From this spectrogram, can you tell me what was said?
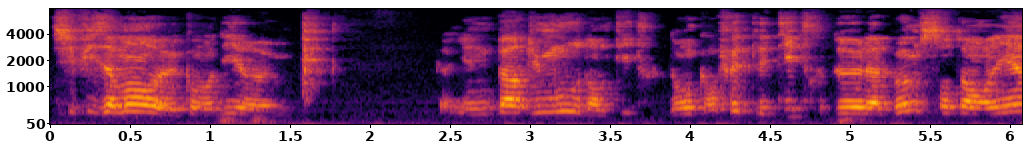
suffisamment, euh, comment dire, euh, il y a une part d'humour dans le titre. Donc en fait, les titres de l'album sont en lien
